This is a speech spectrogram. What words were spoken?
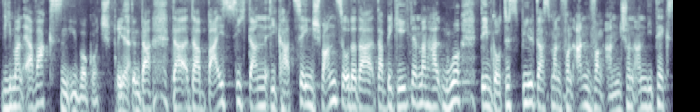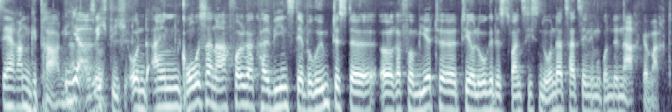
wie man erwachsen über Gott spricht. Ja. Und da, da, da beißt sich dann die Katze in den Schwanz oder da, da begegnet man halt nur dem Gottesbild, das man von Anfang an schon an die Texte herangetragen hat. Ja, also, richtig. Und ein großer Nachfolger Calvins, der berühmteste äh, reformierte Theologe des 20. Jahrhunderts, hat es ihm im Grunde nachgemacht.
